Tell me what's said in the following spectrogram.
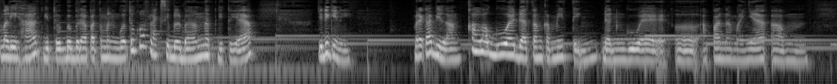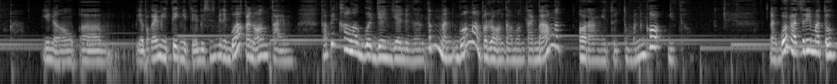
melihat gitu beberapa temen gue tuh kok fleksibel banget gitu ya. Jadi gini, mereka bilang kalau gue datang ke meeting dan gue uh, apa namanya um, you know um, ya pokoknya meeting gitu ya bisnis meeting gue akan on time. Tapi kalau gue janjian dengan teman gue nggak perlu on time on time banget orang itu temen kok gitu. Nah gue nggak terima tuh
